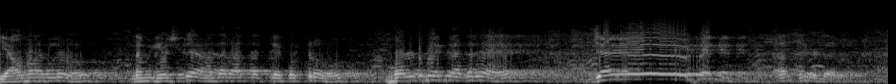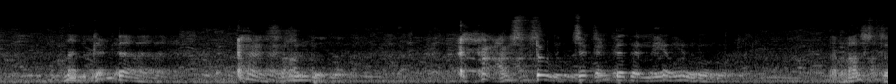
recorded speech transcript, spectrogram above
ಯಾವಾಗಲೂ ನಮಗೆ ಎಷ್ಟೇ ಆದರಾತಿಥ್ಯ ಕೊಟ್ಟರು ಹೊರಡಬೇಕಾದ್ರೆ ಜೈ ಹಿಂದ್ ಅಂತ ಹೇಳೋರು ನನ್ನ ಕಂಠ ಸಾಲದು ಅಷ್ಟು ಉಚ್ಚ ಕಂಠದಲ್ಲಿ ಅವರು ರಾಷ್ಟ್ರ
